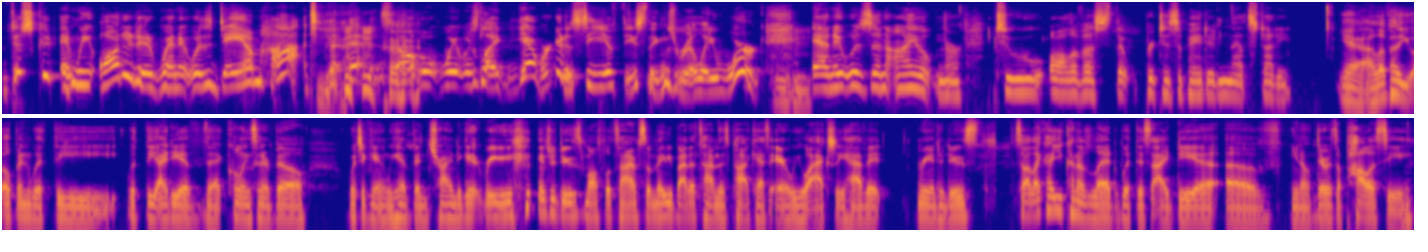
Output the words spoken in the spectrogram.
this could, and we audited when it was damn hot. Yeah. so it was like, yeah, we're going to see if these things really work. Mm-hmm. And it was an eye opener to all of us that participated in that study. Yeah, I love how you opened with the with the idea of that cooling center bill, which again we have been trying to get reintroduced multiple times. So maybe by the time this podcast air, we will actually have it reintroduced. So I like how you kind of led with this idea of you know there was a policy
